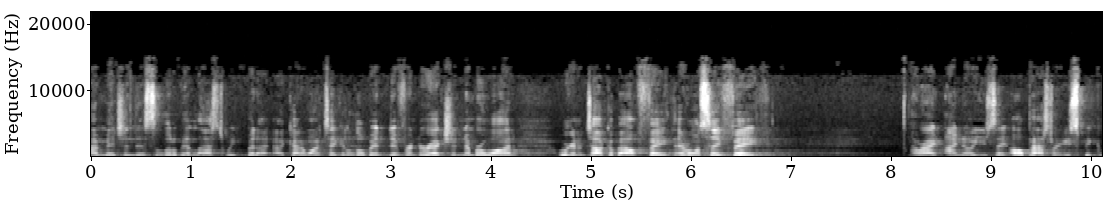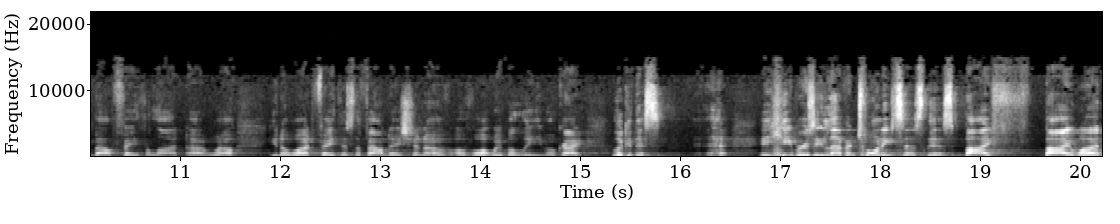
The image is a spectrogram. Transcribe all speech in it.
I mentioned this a little bit last week, but I, I kind of want to take it a little bit different direction. Number one, we're going to talk about faith. Everyone say faith. All right, I know you say, oh, Pastor, you speak about faith a lot. Uh, well, you know what? Faith is the foundation of, of what we believe, okay? Look at this. Hebrews 11 20 says this by, by what?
